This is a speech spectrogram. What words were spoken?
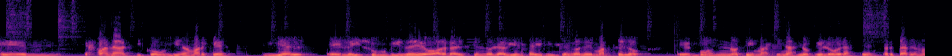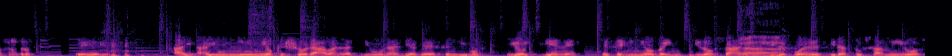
eh, es fanático, un dinamarqués, y él eh, le hizo un video agradeciéndole a Bielsa y diciéndole, Marcelo, eh, vos no te imaginás lo que lograste despertar en nosotros. Eh, hay, hay un niño que lloraba en la tribuna el día que descendimos y hoy tiene ese niño 22 años y le puede decir a sus amigos,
